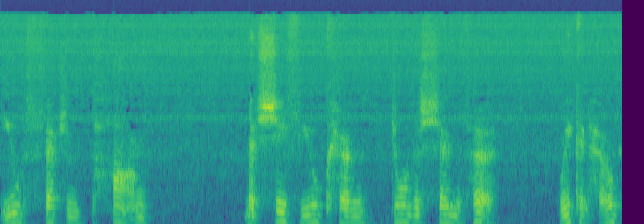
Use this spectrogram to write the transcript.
you threatened Pong. Let's see if you can do the same with her. We can help.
